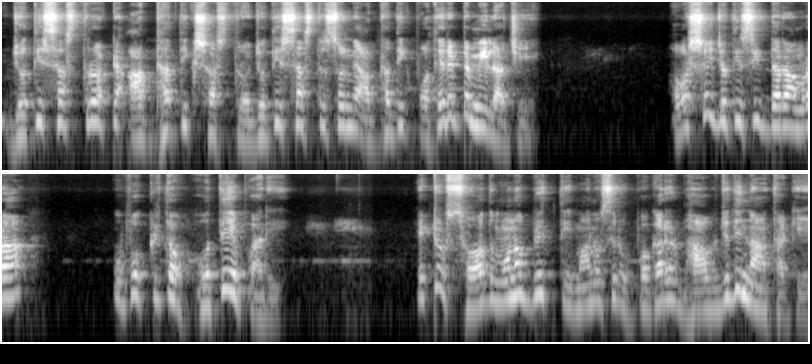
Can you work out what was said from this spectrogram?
জ্যোতিষশাস্ত্র একটা আধ্যাত্মিক শাস্ত্র। জ্যোতিষশাস্ত্রের সঙ্গে আধ্যাত্মিক পথের একটা মিল আছে। অবশ্যই জ্যোতিষীর দ্বারা আমরা উপকৃত হতে পারি। একটু সৎ মনোবৃত্তি মানুষের উপকারের ভাব যদি না থাকে,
